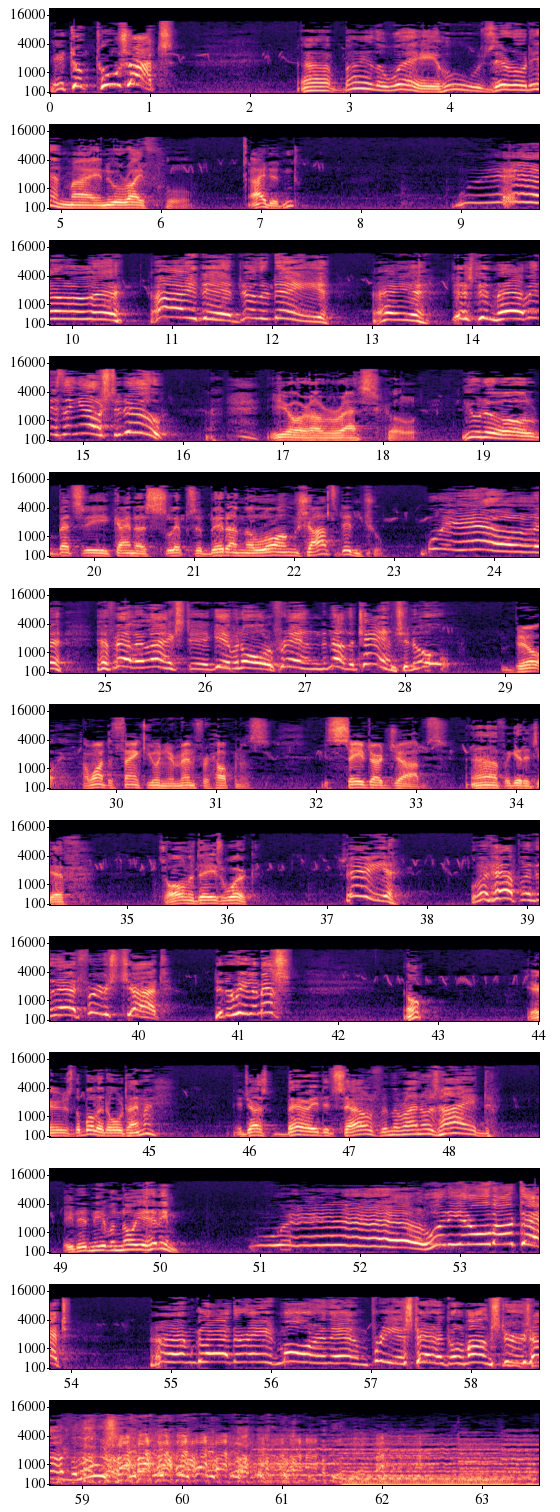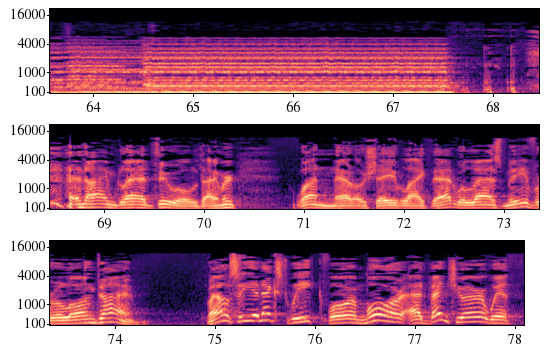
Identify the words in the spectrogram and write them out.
it took two shots. Uh, by the way, who zeroed in my new rifle? I didn't. Well, uh, I did the other day. I uh, just didn't have anything else to do. You're a rascal. You knew old Betsy kind of slips a bit on the long shots, didn't you? Well, uh, a fella likes to give an old friend another chance, you know. Bill, I want to thank you and your men for helping us. You saved our jobs. Ah, forget it, Jeff. It's all in a day's work. Say, what happened to that first shot? Did it really miss? Nope. here's the bullet, old timer. It just buried itself in the rhino's hide. He didn't even know you hit him. Well, what do you know about that? I'm glad there ain't more of them pre-hysterical monsters on the loose. and I'm glad too, old timer. One narrow shave like that will last me for a long time. Well, see you next week for more adventure with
